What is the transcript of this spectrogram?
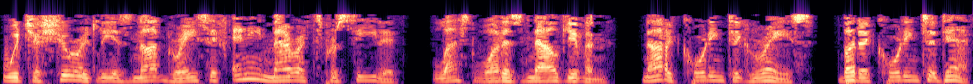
which assuredly is not grace if any merits precede it, lest what is now given, not according to grace, but according to debt,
